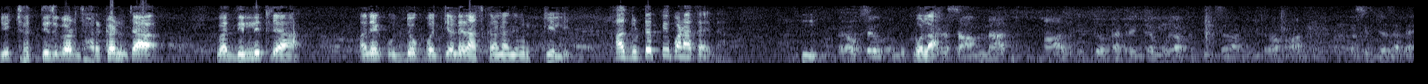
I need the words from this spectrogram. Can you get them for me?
जी छत्तीसगड झारखंडच्या किंवा दिल्लीतल्या अनेक उद्योगपती आणि राजकारण्यांवर केली. हा दुटप्पीपणाच आहे ना. बोला. सामनात आज उद्धव ठाकरेंच्या मुलाखतीचा दुसरा भाग प्रसिद्ध झालाय.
